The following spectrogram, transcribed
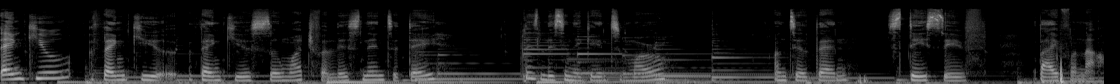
Thank you, thank you, thank you so much for listening today. Please listen again tomorrow. Until then, stay safe. Bye for now.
